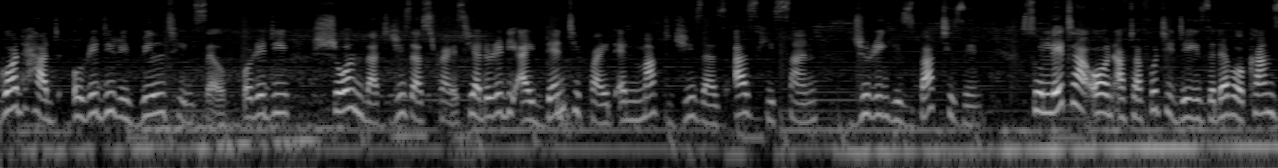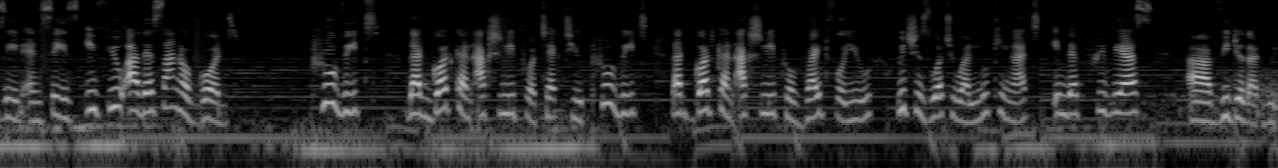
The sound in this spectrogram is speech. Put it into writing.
God had already revealed himself, already shown that Jesus Christ, he had already identified and marked Jesus as his son during his baptism. So later on, after 40 days, the devil comes in and says, If you are the Son of God, prove it that God can actually protect you. Prove it that God can actually provide for you, which is what you were looking at in the previous uh, video that we,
